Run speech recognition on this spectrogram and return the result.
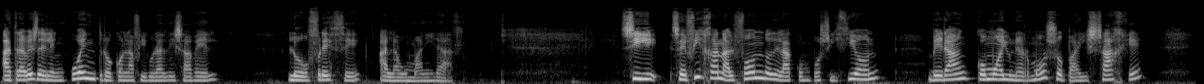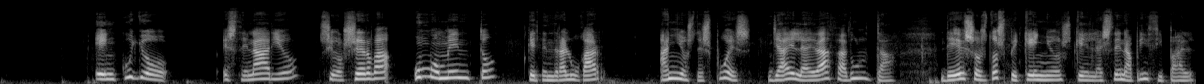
a través del encuentro con la figura de Isabel, lo ofrece a la humanidad. Si se fijan al fondo de la composición, verán cómo hay un hermoso paisaje en cuyo escenario se observa un momento que tendrá lugar años después, ya en la edad adulta de esos dos pequeños que en la escena principal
